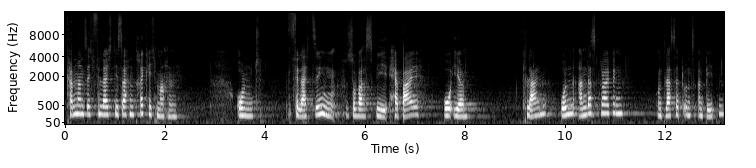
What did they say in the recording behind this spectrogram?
kann man sich vielleicht die Sachen dreckig machen und vielleicht singen sowas wie herbei, o ihr klein unandersgläubigen und lasset uns anbeten.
